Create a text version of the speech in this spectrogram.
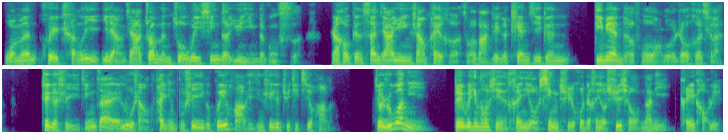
我们会成立一两家专门做卫星的运营的公司，然后跟三家运营商配合，怎么把这个天基跟地面的蜂窝网络糅合起来。这个是已经在路上了，它已经不是一个规划了，已经是一个具体计划了。就如果你对卫星通信很有兴趣或者很有需求，那你可以考虑。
